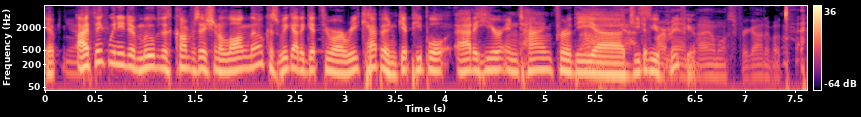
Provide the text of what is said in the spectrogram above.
yep Yeah. i think we need to move this conversation along though because we got to get through our recap and get people out of here in time for the Oh, uh, yeah, gw smart man. preview I almost forgot about that.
